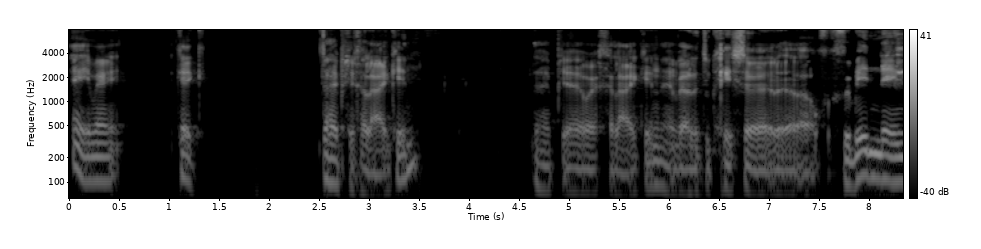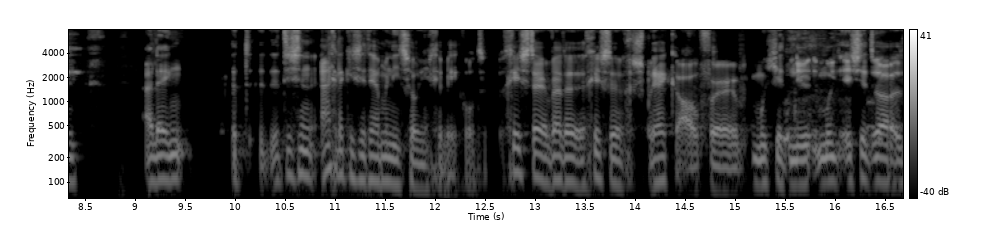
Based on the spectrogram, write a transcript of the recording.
Maar kijk, daar heb je gelijk in. Daar heb je heel erg gelijk in. En we hadden natuurlijk gisteren eh, over verbinding. Alleen, het, het is een, eigenlijk is het helemaal niet zo ingewikkeld. Gisteren, we hadden gisteren een gesprek over, moet je het nu, moet, is het wel,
